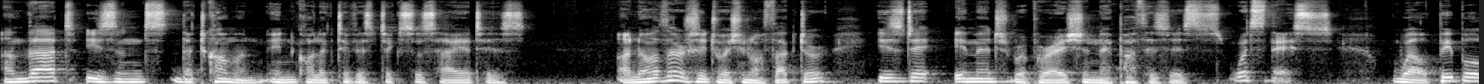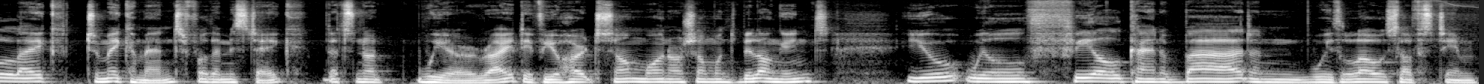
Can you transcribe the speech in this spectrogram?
And that isn't that common in collectivistic societies. Another situational factor is the image reparation hypothesis. What's this? Well, people like to make amends for the mistake. That's not weird, right? If you hurt someone or someone's belongings, you will feel kind of bad and with low self esteem.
